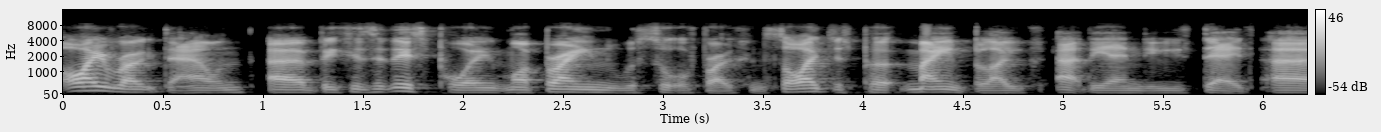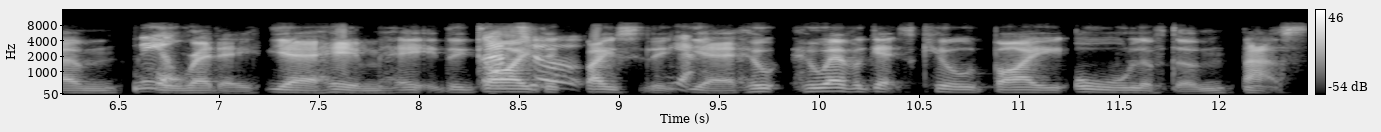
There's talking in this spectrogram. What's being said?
I wrote down uh, because at this point my brain was sort of broken, so I just put main bloke at the end who's dead um Neil. already. Yeah, him. He, the guy who- that basically yeah. yeah, who, whoever gets killed by all of them, that's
